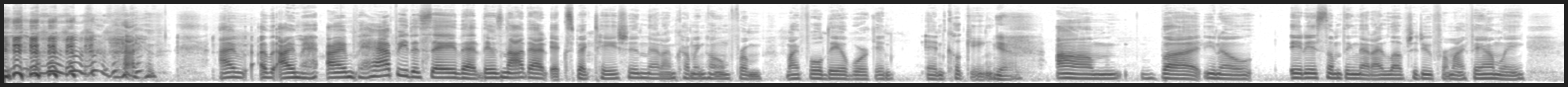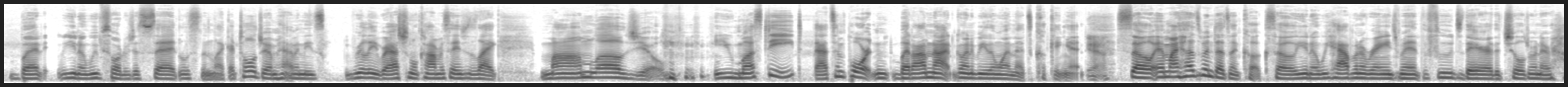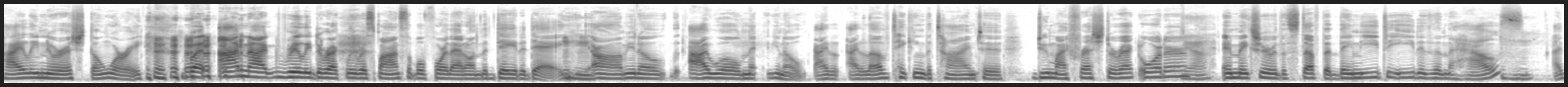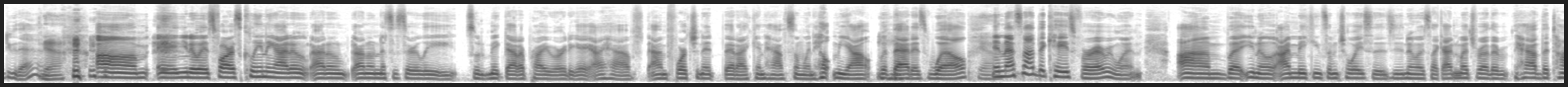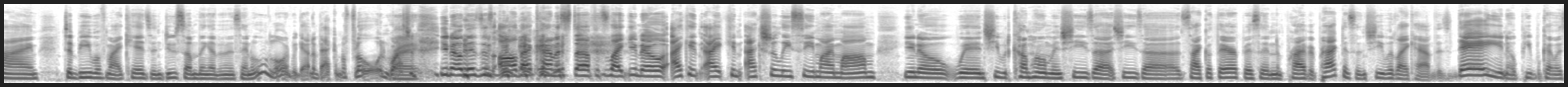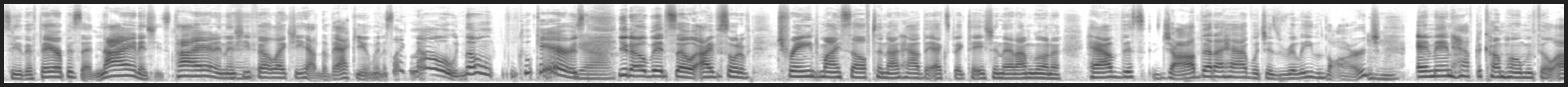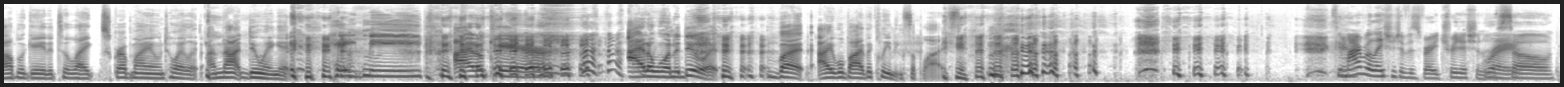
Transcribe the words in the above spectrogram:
I'm, I'm, I'm, I'm happy to say that there's not that expectation that I'm coming home from my full day of work and, and cooking. Yeah. Um, but, you know, it is something that I love to do for my family. But, you know, we've sort of just said, listen, like I told you, I'm having these really rational conversations like, Mom loves you. you must eat. That's important, but I'm not going to be the one that's cooking it. Yeah. So, and my husband doesn't cook. So, you know, we have an arrangement. The food's there. The children are highly nourished. Don't worry. but I'm not really directly responsible for that on the day to day. You know, I will, you know, I, I love taking the time to do my FreshDirect order yeah. and make sure the stuff that they need to eat is in the house. Mm-hmm. I do that. Yeah. um, and you know, as far as cleaning, I don't, I don't, I don't necessarily sort of make that a priority. I have, I'm fortunate that I can have someone help me out with mm-hmm. that as well. Yeah. And that's not the case for everyone. Um, but you know, I'm making some choices. You know, it's like I'd much rather have the time to be with my kids and do something other than saying, "Oh Lord, we got to vacuum the floor and wash right. it." You know, this is all that kind of stuff. It's like you know, I can, I can actually see my mom. You know, when she would come home and she's a, she's a psychotherapist in a private practice, and she would like have this day. You know, people come and see their therapist at night and she's tired. And then right. she felt like she had the vacuum. And it's like, no, no, who cares? Yeah. You know, but so I've sort of trained myself to not have the expectation that I'm going to have this job that I have, which is really large, mm-hmm. and then have to come home and feel obligated to like scrub my own toilet. I'm not doing it. Hate me. I don't care. I don't want to do it. But I will buy the cleaning supplies. See, my relationship is very traditional. Right. So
